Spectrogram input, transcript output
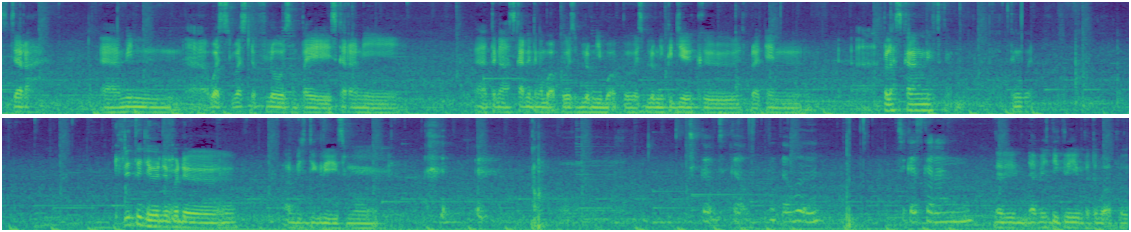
sejarah uh, I mean uh, what's what's the flow sampai sekarang ni uh, tengah sekarang ni tengah buat apa sebelum ni buat apa sebelum ni kerja ke and uh, apalah sekarang ni tengah buat. Cerita je daripada habis degree semua. Cakap, cakap Cakap apa? Cakap sekarang. Dari habis degree betul buat apa?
